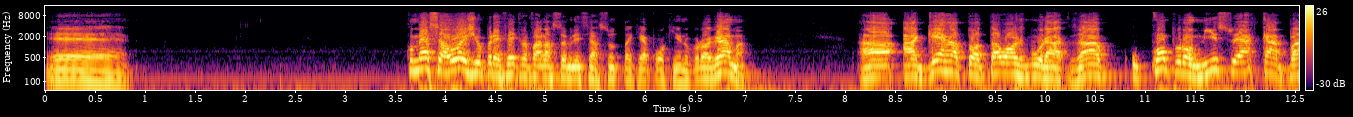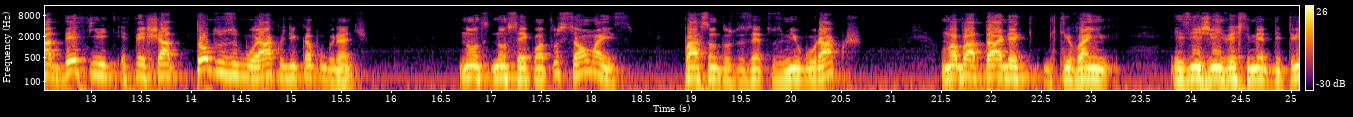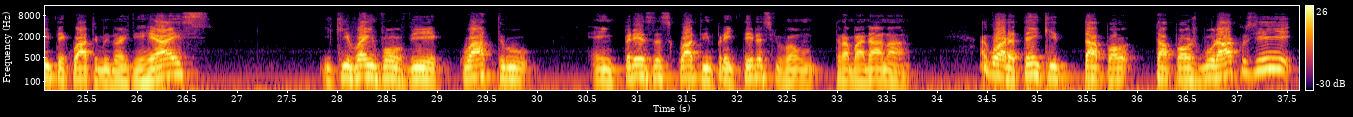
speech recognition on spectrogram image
É, Começa hoje, o prefeito vai falar sobre esse assunto daqui a pouquinho no programa. A, a guerra total aos buracos. A, o compromisso é acabar, definir, é fechar todos os buracos de Campo Grande. Não, não sei quantos são, mas passam dos 200 mil buracos. Uma batalha que, vai exigir um investimento de 34 milhões de reais e que vai envolver quatro empresas, quatro empreiteiras que vão trabalhar na. Agora, tem que tapar, tapar os buracos e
